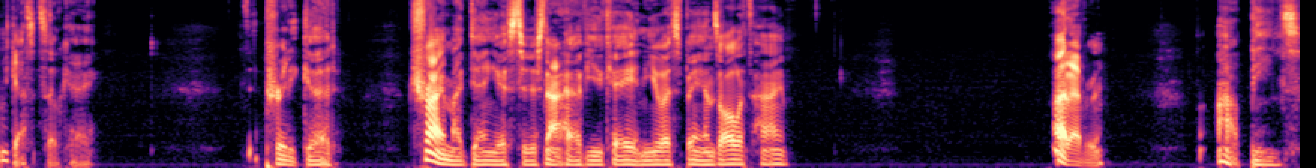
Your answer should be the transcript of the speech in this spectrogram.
I guess it's okay. It's pretty good. trying my dangest to just not have UK and US bands all the time. Whatever. Ah, beans.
